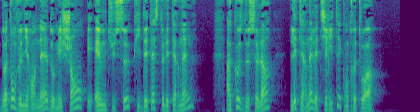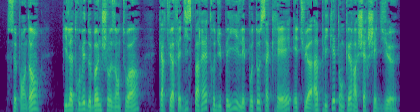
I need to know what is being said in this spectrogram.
Doit-on venir en aide aux méchants et aimes-tu ceux qui détestent l'éternel? À cause de cela, l'éternel est irrité contre toi. Cependant, il a trouvé de bonnes choses en toi, car tu as fait disparaître du pays les poteaux sacrés et tu as appliqué ton cœur à chercher Dieu.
